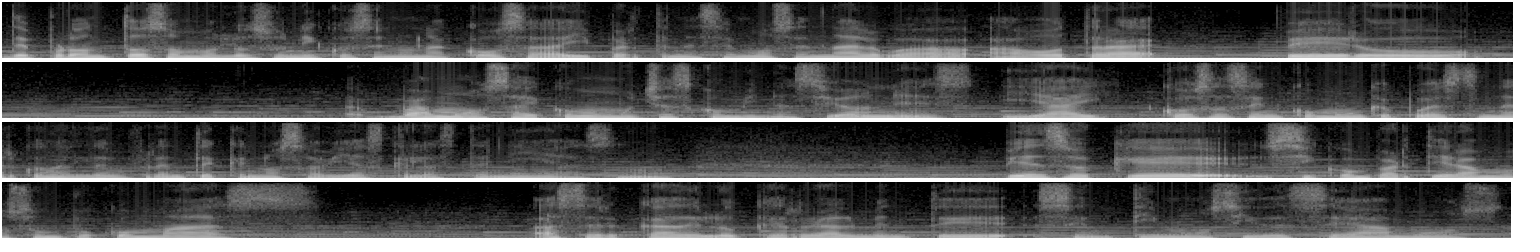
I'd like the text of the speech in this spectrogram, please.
De pronto somos los únicos en una cosa y pertenecemos en algo a, otra, pero vamos, hay como muchas combinaciones y hay cosas en común que puedes tener con el de enfrente que no sabías que las tenías, ¿no? Pienso que si compartiéramos un poco más acerca de lo que realmente sentimos y deseamos,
